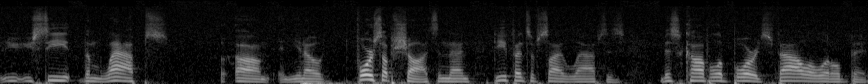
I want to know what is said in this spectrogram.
you, you see them lapse, um, and you know force up shots, and then defensive side lapses, miss a couple of boards, foul a little bit.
